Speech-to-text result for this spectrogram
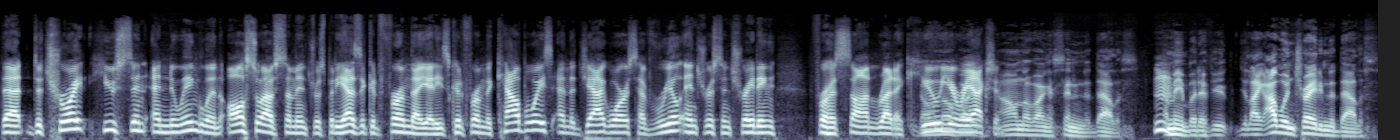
that Detroit, Houston, and New England also have some interest, but he hasn't confirmed that yet. He's confirmed the Cowboys and the Jaguars have real interest in trading for Haason Reddick. Hugh, your reaction? I don't know if I can send him to Dallas. Mm. I mean, but if you like, I wouldn't trade him to Dallas.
